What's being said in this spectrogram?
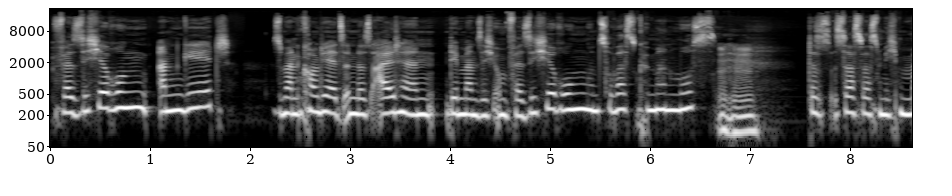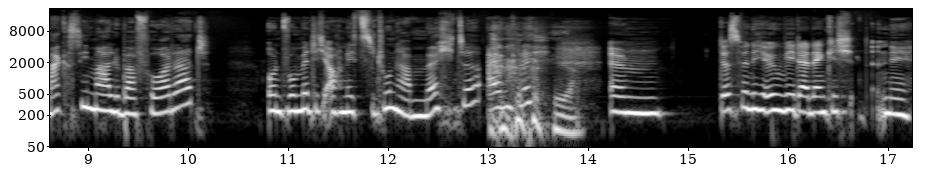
Versicherungen angeht. Also man kommt ja jetzt in das Alter, in dem man sich um Versicherungen und sowas kümmern muss. Das ist was, was mich maximal überfordert und womit ich auch nichts zu tun haben möchte, eigentlich. Ja. ähm, das finde ich irgendwie, da denke ich, nee,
